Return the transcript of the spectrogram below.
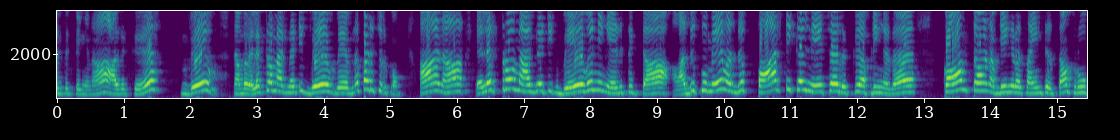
எடுத்துக்கிட்டீங்கன்னா அதுக்கு வேவ் நம்ம எலக்ட்ரோமேக்னெட்டிக் வேவ் வேவ்னு படிச்சிருக்கோம். ஆனா எலக்ட்ரோமேக்னெட்டிக் வேவு நீங்க எடுத்துக்கிட்டா அதுக்குமே வந்து பார்ட்டிக்கல் நேச்சர் இருக்கு அப்படிங்கிறத காம்டான் அப்படிங்கிற சயின்டிஸ்ட் தான் ப்ரூவ்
